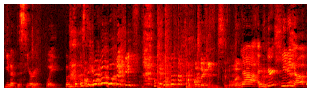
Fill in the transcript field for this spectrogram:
heat up the cereal. Wait, let's put the cereal. away. Nah, if you're heating up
